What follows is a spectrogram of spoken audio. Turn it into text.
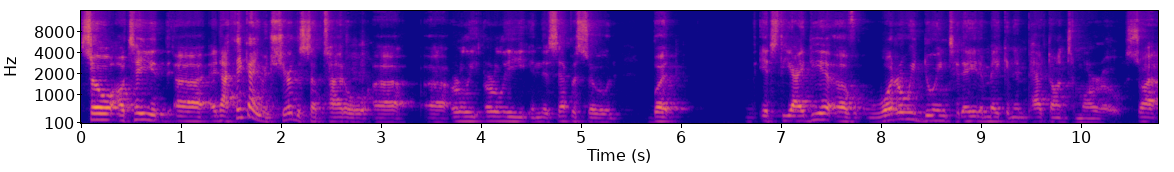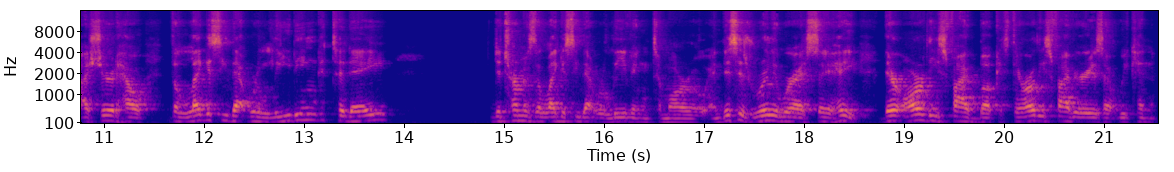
So I'll tell you, uh, and I think I even shared the subtitle uh, uh, early early in this episode, but it's the idea of what are we doing today to make an impact on tomorrow. So I, I shared how the legacy that we're leading today determines the legacy that we're leaving tomorrow. And this is really where I say, hey, there are these five buckets, there are these five areas that we can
